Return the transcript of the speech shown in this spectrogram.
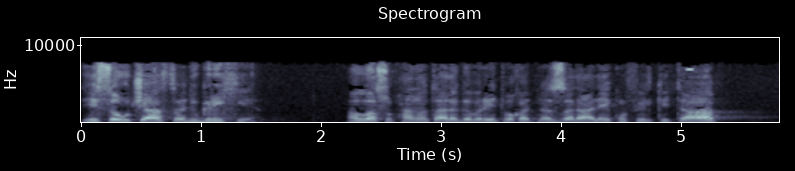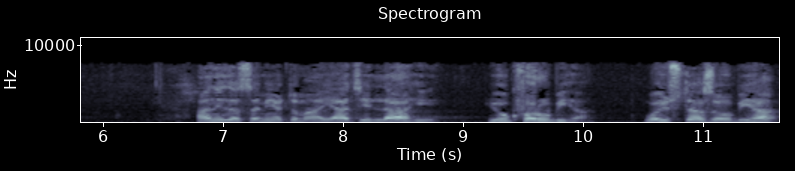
и соучаствовать в грехе. Аллах Субхану Тааля говорит, «Вахат наззаля алейкум фил китаб, ани за сами'тум аяти Аллахи, юкфару биха, ва юстазау биха,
